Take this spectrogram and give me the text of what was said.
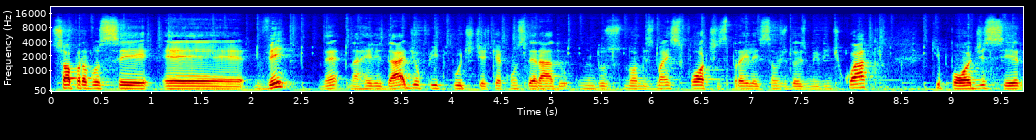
Só para você é, ver, né, na realidade, o Pete Buttigieg, que é considerado um dos nomes mais fortes para a eleição de 2024, que pode ser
